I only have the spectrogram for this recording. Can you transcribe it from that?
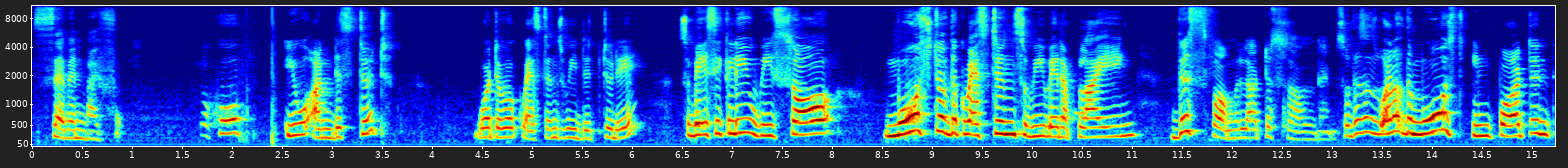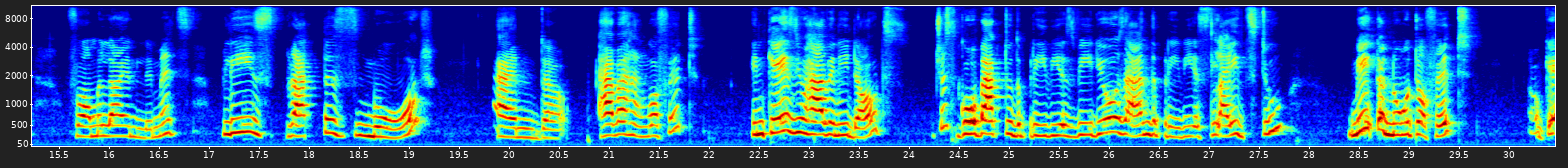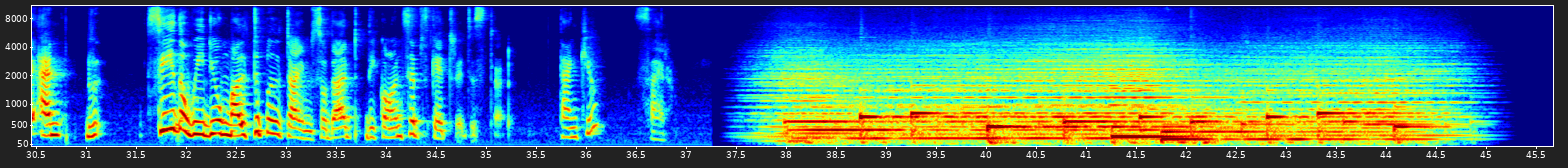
7 by 4. Hope you understood whatever questions we did today. So basically we saw most of the questions we were applying this formula to solve them. So this is one of the most important formula in limits. Please practice more and uh, have a hang of it. In case you have any doubts, just go back to the previous videos and the previous slides to make a note of it, okay, and see the video multiple times so that the concepts get registered. Thank you.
